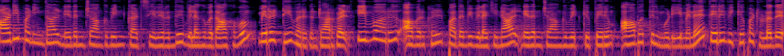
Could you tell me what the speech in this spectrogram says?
அடிபணிந்தால் நெதன்ஜாங்குவின் கட்சியிலிருந்து விலகுவதாகவும் மிரட்டி வருகின்றார்கள். இவ்வாறு அவர்கள் பதவி விலகினால் நெதன்ஜாங்குவிற்கு பெரும் ஆபத்தில் முடியும் என தெரிவிக்கப்பட்டுள்ளது.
